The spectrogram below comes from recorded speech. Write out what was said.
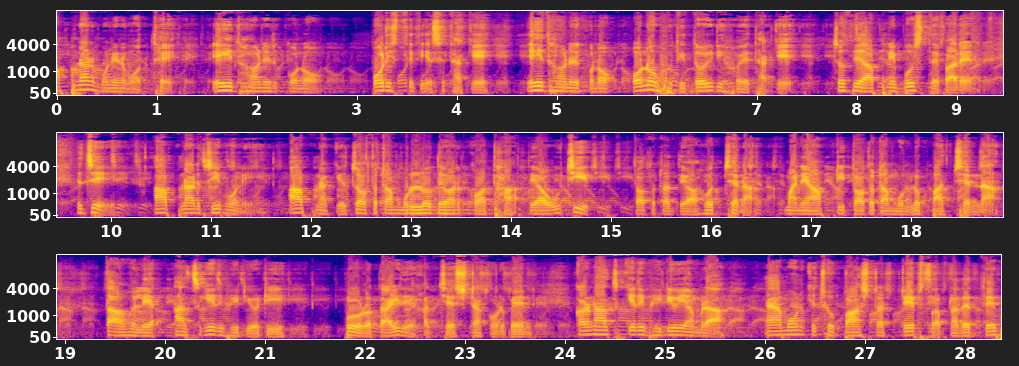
আপনার মনের মধ্যে এই ধরনের কোনো পরিস্থিতি এসে থাকে। এই ধরনের কোনো অনুভূতি তৈরি হয়ে থাকে, যদি আপনি বুঝতে পারেন যে আপনার জীবনে আপনাকে যতটা মূল্য দেওয়ার কথা দেওয়া উচিত, ততটা দেওয়া হচ্ছে না। মানে আপনি ততটা মূল্য পাচ্ছেন না। তাহলে আজকের ভিডিওটি পুরোটাই দেখার চেষ্টা করবেন। কারণ আজকের ভিডিওই আমরা এমন কিছু পাঁচটা টিপস আপনাদের দেব,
